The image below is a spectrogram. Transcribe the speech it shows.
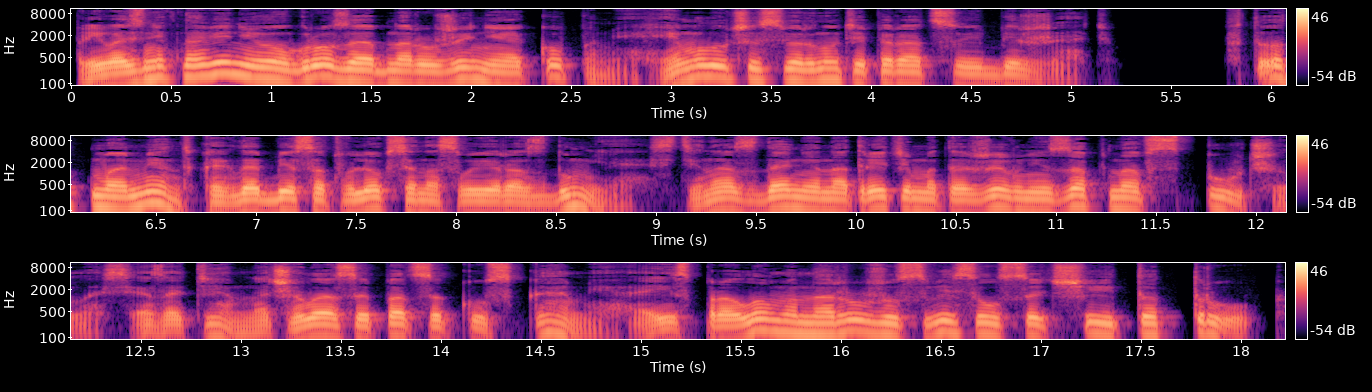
При возникновении угрозы обнаружения копами им лучше свернуть операцию и бежать. В тот момент, когда бес отвлекся на свои раздумья, стена здания на третьем этаже внезапно вспучилась, а затем начала осыпаться кусками, а из пролома наружу свесился чей-то труп.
